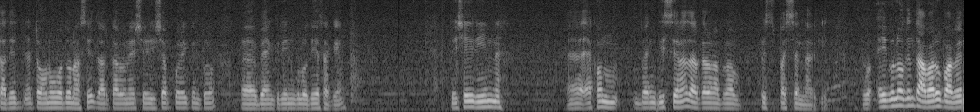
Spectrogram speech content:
তাদের একটা অনুমোদন আছে, যার কারণে সেই হিসাব করে কিন্তু ব্যাংক ঋণগুলো দিয়ে থাকে। তো সেই ঋণ এখন ব্যাংক দিচ্ছে না, যার কারণে আপনারা পাচ্ছেন না আর কি। তো এইগুলো কিন্তু আবারও পাবেন,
